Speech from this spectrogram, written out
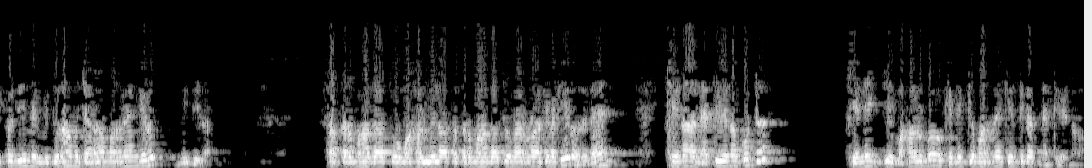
ඉපදීමෙන් මිදුනහම ජරා මරණයන් ගෙලොත් මිදිලා. සතර මහා ධාතුව මහල් වෙලා සතර මහා ධාතුව මරනවා කියලා කියනවද නෑ? කෙනා නැති වෙනකොට කෙනෙක්ගේ මහලු බව කෙනෙක්ගේ මරණය කියන ටිකක් නැති වෙනවා.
